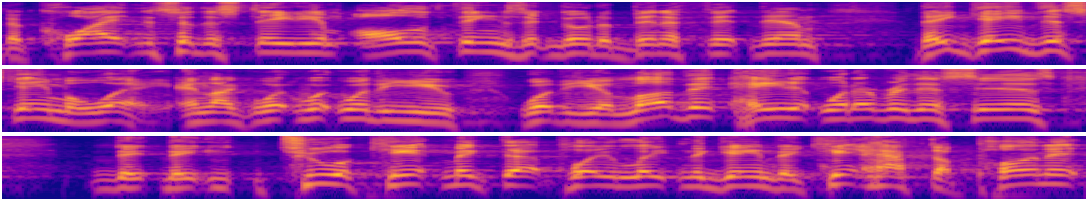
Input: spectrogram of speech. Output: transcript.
the quietness of the stadium, all the things that go to benefit them. They gave this game away. And like wh- wh- whether you whether you love it, hate it, whatever this is, they, they, Tua can't make that play late in the game. They can't have to punt it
